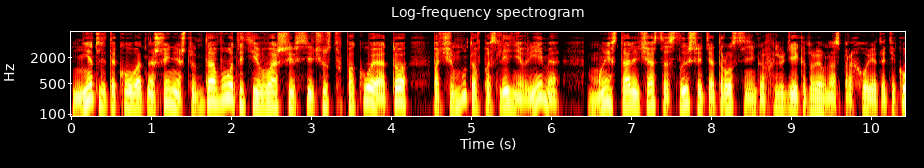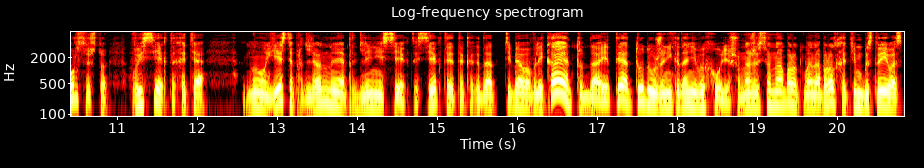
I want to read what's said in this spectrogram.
Нет ли такого отношения, что да вот эти ваши все чувства покоя, а то почему-то в последнее время мы стали часто слышать от родственников людей, которые у нас проходят эти курсы, что вы секта, хотя ну, есть определенные определения секты. Секта — это когда тебя вовлекают туда, и ты оттуда уже никогда не выходишь. У нас же все наоборот. Мы, наоборот, хотим быстрее вас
